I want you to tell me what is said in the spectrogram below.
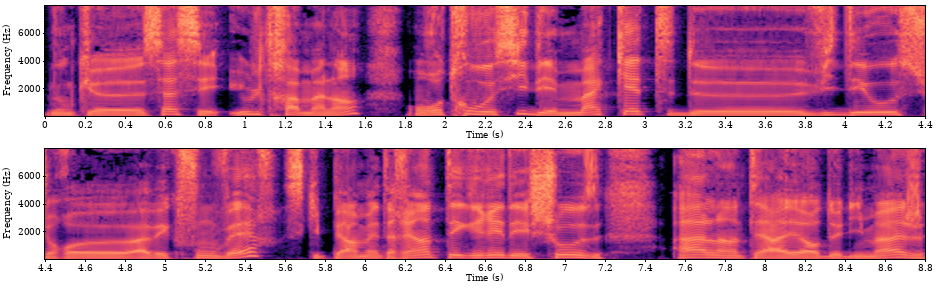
Donc euh, ça, c'est ultra malin. On retrouve aussi des maquettes de vidéos sur euh, avec fond vert, ce qui permet de réintégrer des choses à l'intérieur de l'image.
